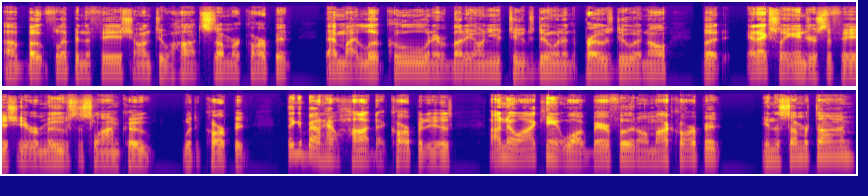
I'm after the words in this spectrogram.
Uh, boat flipping the fish onto a hot summer carpet that might look cool and everybody on YouTube's doing it, the pros do it and all, but it actually injures the fish. It removes the slime coat with the carpet. Think about how hot that carpet is. I know I can't walk barefoot on my carpet in the summertime.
